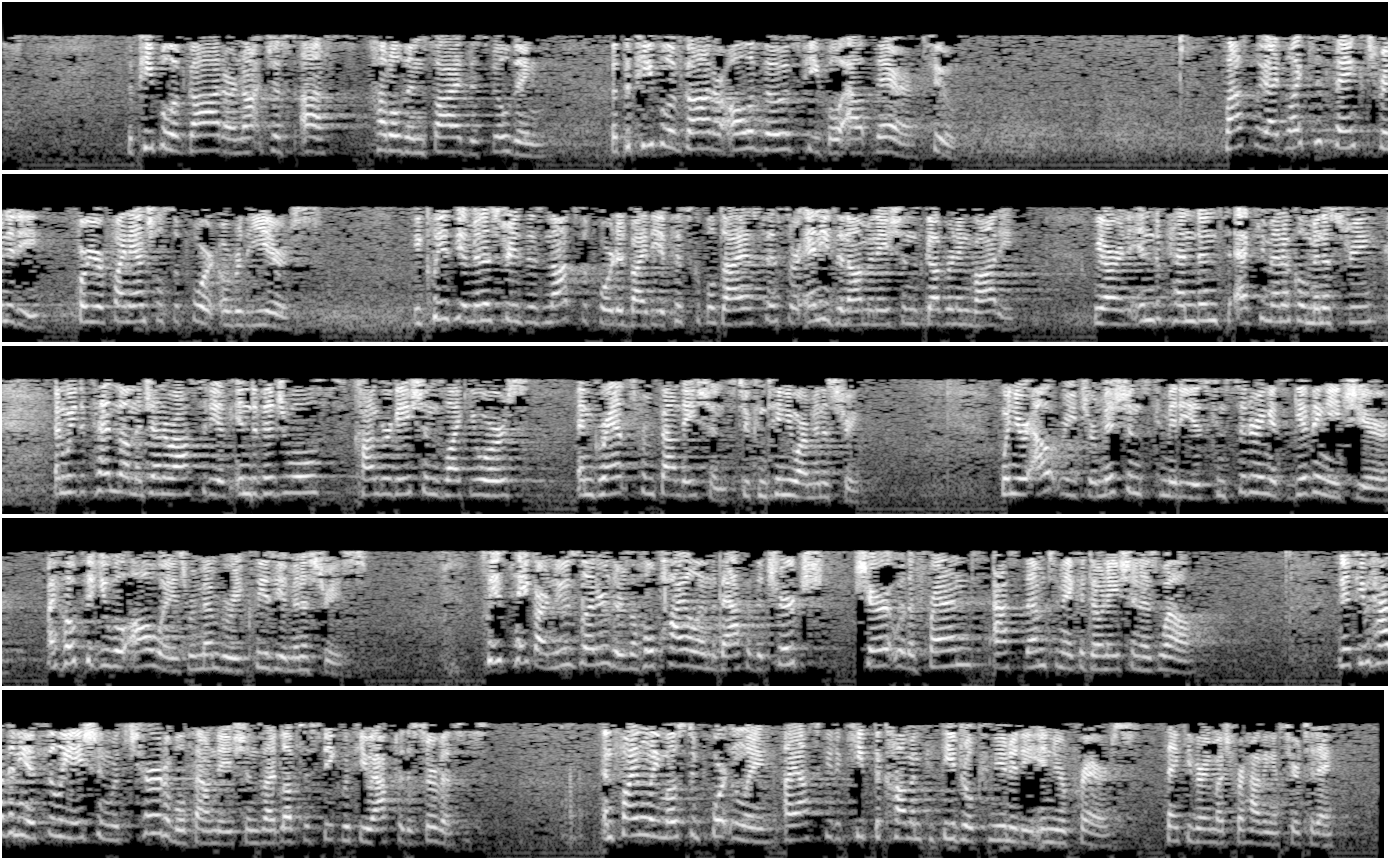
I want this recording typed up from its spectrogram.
The people of God are not just us huddled inside this building, but the people of God are all of those people out there, too. Lastly, I'd like to thank Trinity for your financial support over the years. Ecclesia Ministries is not supported by the Episcopal Diocese or any denomination's governing body. We are an independent, ecumenical ministry, and we depend on the generosity of individuals, congregations like yours, and grants from foundations to continue our ministry. When your outreach or missions committee is considering its giving each year, I hope that you will always remember Ecclesia Ministries. Please take our newsletter. There's a whole pile in the back of the church. Share it with a friend. Ask them to make a donation as well. And if you have any affiliation with charitable foundations, I'd love to speak with you after the service. And finally, most importantly, I ask you to keep the Common Cathedral community in your prayers. Thank you very much for having us here today.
